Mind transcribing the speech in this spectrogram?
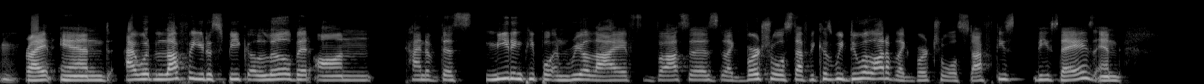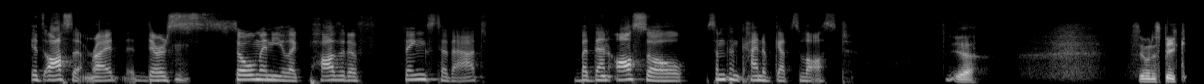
Mm. Right. And I would love for you to speak a little bit on kind of this meeting people in real life versus like virtual stuff because we do a lot of like virtual stuff these these days and it's awesome right there's mm so many like positive things to that but then also something kind of gets lost yeah so you want to speak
